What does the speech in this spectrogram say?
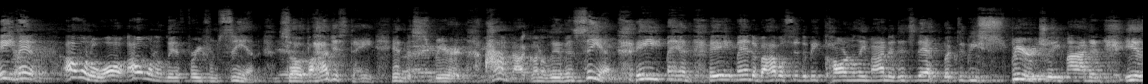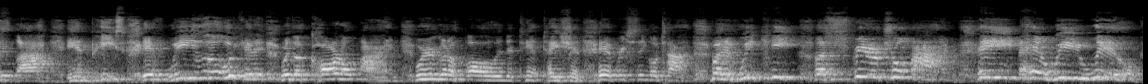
Amen. I want to walk, I want to live free from sin. So if I just stay in the Spirit, I'm not going to live in sin. Amen. Amen. The Bible said to be carnally minded is death, but to be spiritually minded is life and peace. If we look at it with a carnal mind, we're going to fall into temptation every single time. But if we keep a spiritual mind, amen, we will,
